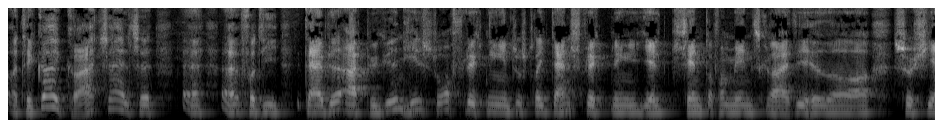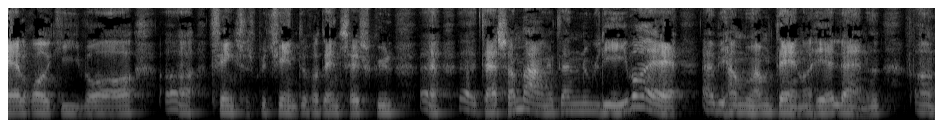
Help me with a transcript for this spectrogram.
Og det gør I godt, altså, øh, øh, fordi der er blevet opbygget en helt stor flygtningeindustri, dansk flygtningehjælp, Center for Menneskerettigheder og socialrådgiver og, og fængselsbetjente for den sags skyld. Øh, øh, der er så mange, der nu lever af, at vi har muhammedaner her i landet, og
